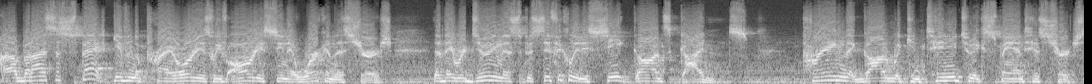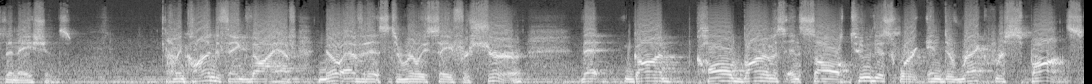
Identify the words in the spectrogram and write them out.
uh, but I suspect, given the priorities we've already seen at work in this church, that they were doing this specifically to seek God's guidance, praying that God would continue to expand his church to the nations. I'm inclined to think, though I have no evidence to really say for sure, that God called Barnabas and Saul to this work in direct response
